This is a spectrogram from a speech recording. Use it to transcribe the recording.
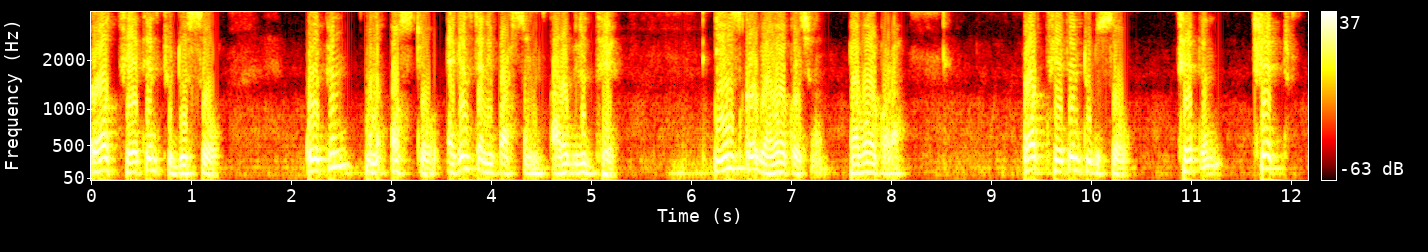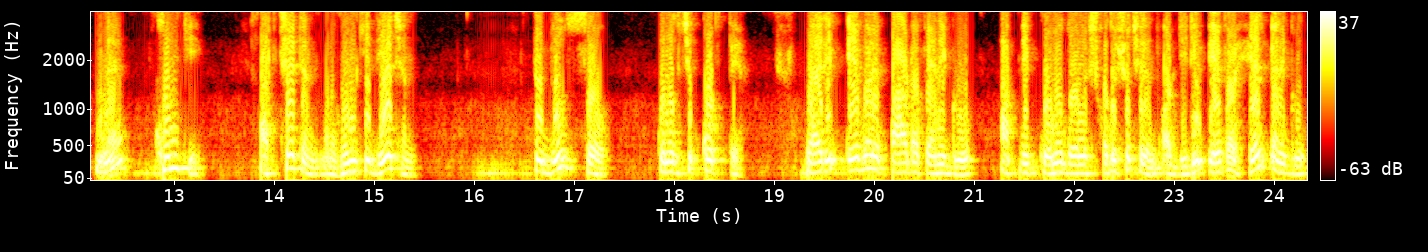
or threatened to do so? Weapon মানে অস্ত্র এগেনস্ট এনি পার্সন কারো বিরুদ্ধে ইউজ করে ব্যবহার করেছেন ব্যবহার করা। Or threatened to do so? Threaten, threat মানে হুমকি। আর থ্রেটেন মানে হুমকি দিয়েছেন। টু ডু সো কোনো কিছু করতে। Were you ever a part of any group আপনি কোনো দলের সদস্য ছিলেন? Or did you ever help any group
